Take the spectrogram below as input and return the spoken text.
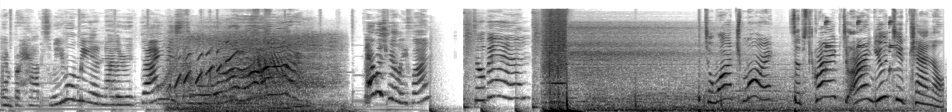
and perhaps we will meet another dinosaur. That was really fun. Till then. To watch more, subscribe to our YouTube channel.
